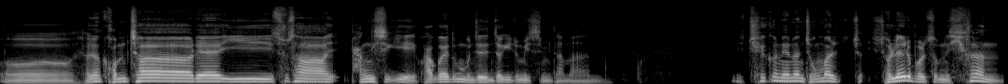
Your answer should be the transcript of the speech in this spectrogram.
어, 저는 검찰의 이 수사 방식이 과거에도 문제된 적이 좀 있습니다만 이 최근에는 정말 저- 전례를 볼 수 없는 희한한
